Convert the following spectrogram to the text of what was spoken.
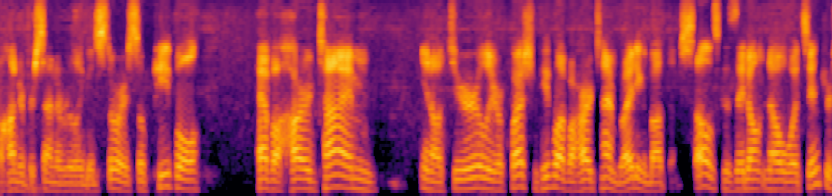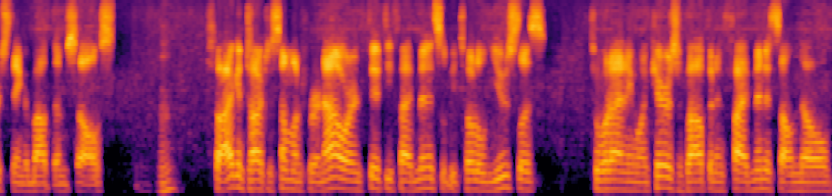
100% a really good story." So people have a hard time. You know, to your earlier question, people have a hard time writing about themselves because they don't know what's interesting about themselves. Mm-hmm. So I can talk to someone for an hour and 55 minutes will be totally useless to what anyone cares about. But in five minutes, I'll know,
